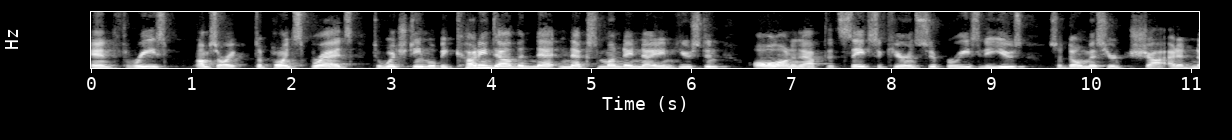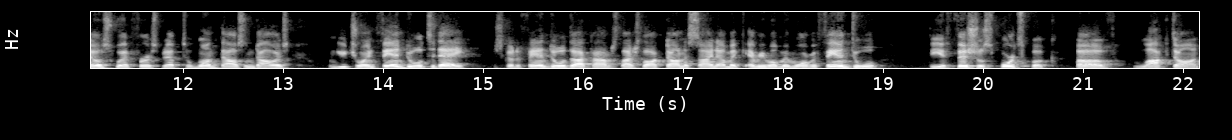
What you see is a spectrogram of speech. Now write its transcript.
and threes. I'm sorry, to point spreads to which team will be cutting down the net next Monday night in Houston, all on an app that's safe, secure, and super easy to use. So don't miss your shot at a no sweat first bet up to $1,000 when you join FanDuel today. Just go to fanduel.com slash locked on to sign up. Make every moment more with FanDuel, the official sports book of Locked On.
